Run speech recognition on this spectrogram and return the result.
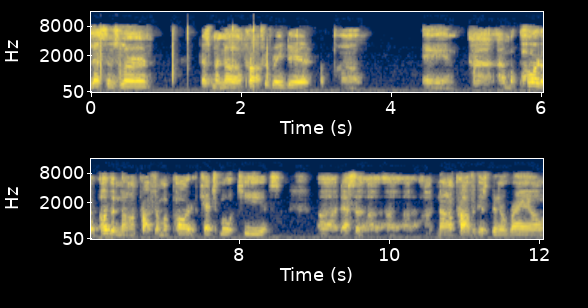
Lessons Learned. That's my nonprofit right there. Um, and I, am a part of other nonprofits. I'm a part of Catch More Kids. Uh, that's a, a, a, a, nonprofit that's been around,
